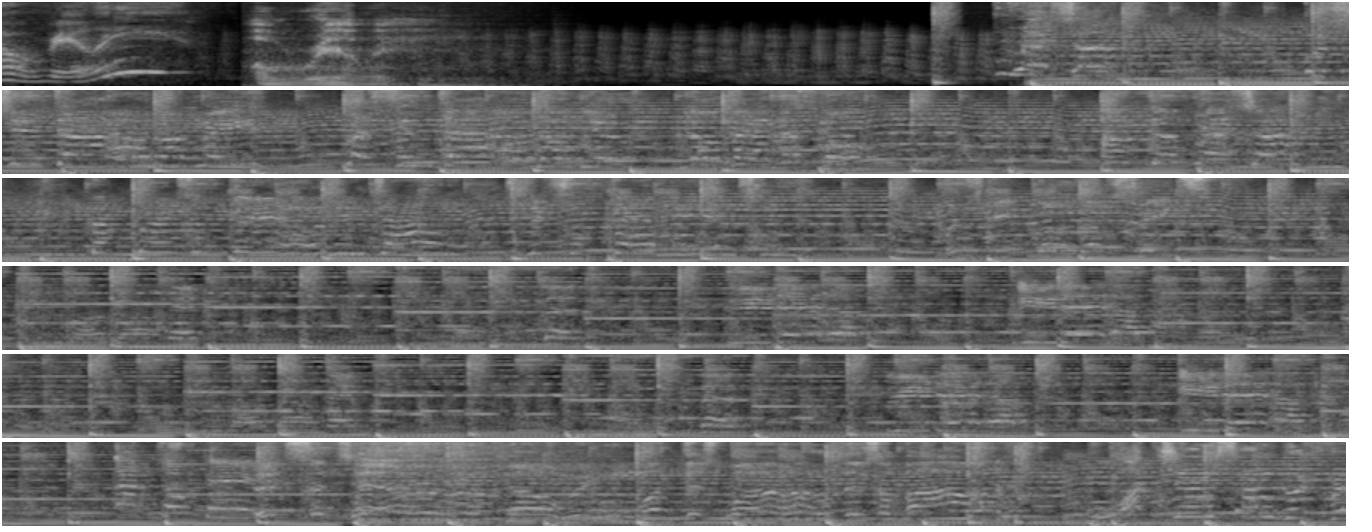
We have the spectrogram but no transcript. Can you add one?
Oh, really? Oh, really? Pressure, push it down. about watching some good friends.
